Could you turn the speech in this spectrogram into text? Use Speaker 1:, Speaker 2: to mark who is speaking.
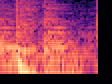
Speaker 1: လူအ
